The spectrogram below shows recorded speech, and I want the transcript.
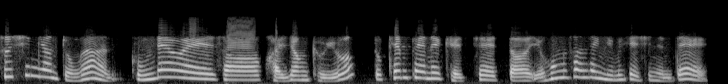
수십 년 동안 국내외에서 관련 교육 또 캠페인을 개최했던 이홍 선생님이 계시는데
